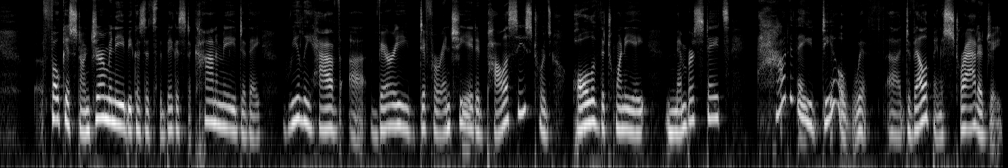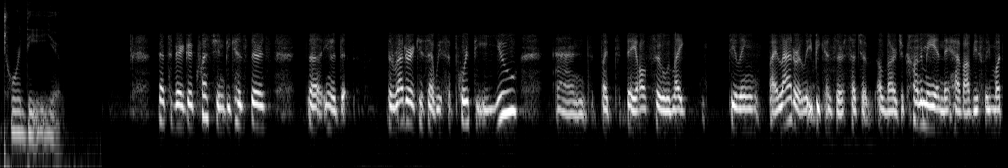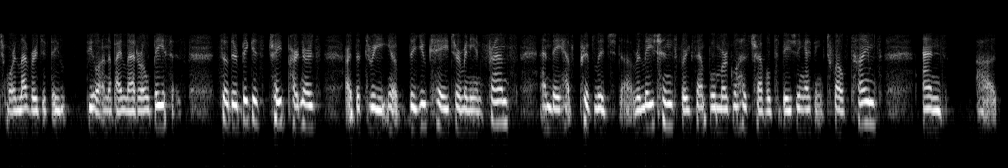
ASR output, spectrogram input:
focused on Germany because it's the biggest economy? Do they really have uh, very differentiated policies towards all of the 28 member states? How do they deal with uh, developing a strategy toward the EU? That's a very good question because there's the you know the, the rhetoric is that we support the EU, and but they also like dealing bilaterally because they're such a, a large economy and they have obviously much more leverage if they deal on a bilateral basis. So their biggest trade partners are the three, you know, the UK, Germany, and France, and they have privileged uh, relations. For example, Merkel has traveled to Beijing, I think, 12 times, and uh,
